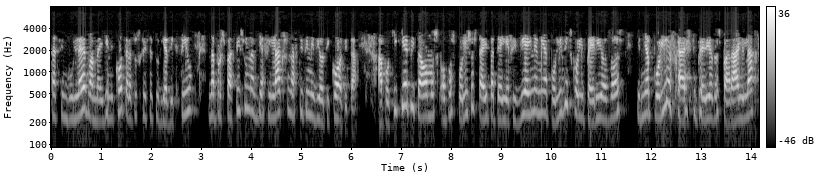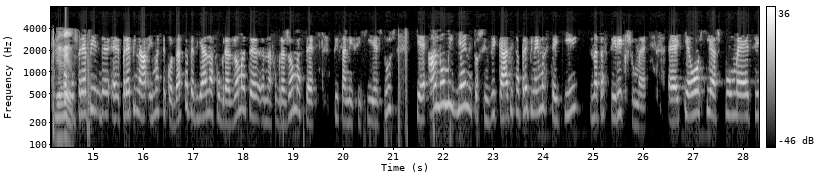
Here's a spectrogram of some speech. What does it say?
θα συμβουλεύαμε γενικότερα τους χρήστες του διαδικτύου να προσπαθήσουν να διαφυλάξουν αυτή την ιδιωτικότητα. Από εκεί και έπειτα όμως, όπως πολύ σωστά είπατε, η εφηβεία είναι μια πολύ δύσκολη περίοδος και μια πολύ ευχάριστη περίοδος παράλληλα Βεβαίως. όπου πρέπει, ε, πρέπει να είμαστε κοντά στα παιδιά, να αφουγκραζόμαστε, να αφουγκραζόμαστε τις ανησυχίες τους και αν όμοι το συμβεί κάτι θα πρέπει να είμαστε εκεί να τα στηρίξουμε ε, και όχι ας πούμε έτσι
